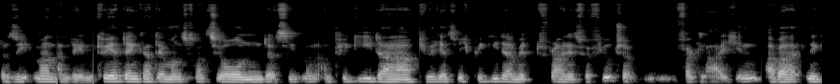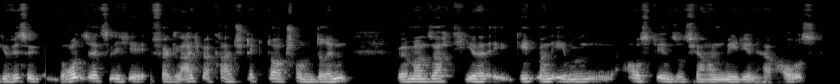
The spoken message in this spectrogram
Das sieht man an den Querdenker-Demonstrationen, das sieht man an Pegida. Ich will jetzt nicht Pegida mit Fridays for Future vergleichen, aber eine gewisse grundsätzliche Vergleichbarkeit steckt dort schon drin, wenn man sagt, hier geht man eben aus den sozialen Medien heraus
